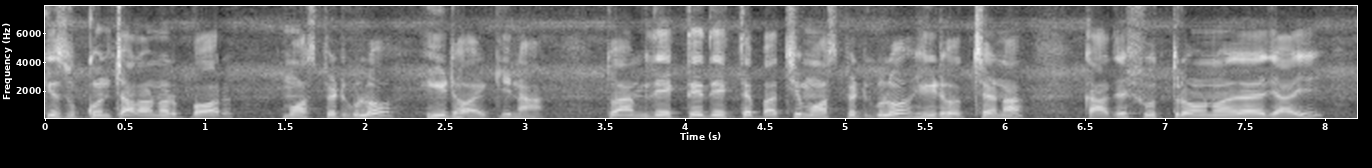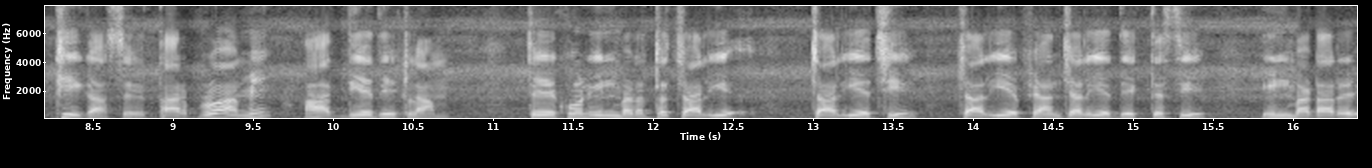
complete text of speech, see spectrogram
কিছুক্ষণ চালানোর পর মসপেটগুলো হিট হয় কি না তো আমি দেখতে দেখতে পাচ্ছি মসপেটগুলো হিট হচ্ছে না, কাজের সূত্র অনুযায়ী ঠিক আছে। তারপরও আমি হাত দিয়ে দেখলাম। তো এখন ইনভার্টারটা চালিয়ে চালিয়েছি, চালিয়ে ফ্যান চালিয়ে দেখতেছি ইনভার্টারের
